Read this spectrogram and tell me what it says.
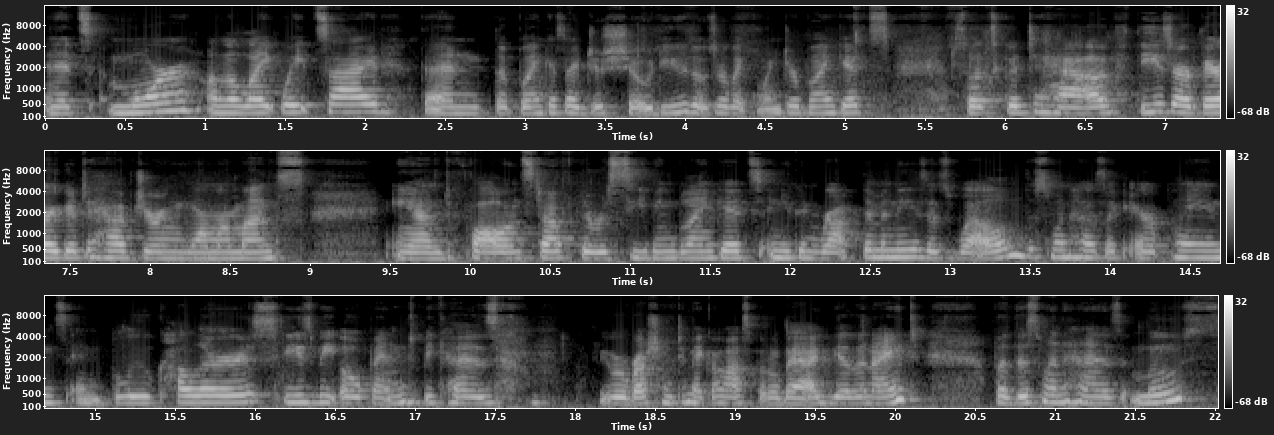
and it's more on the lightweight side than the blankets I just showed you. Those are like winter blankets, so it's good to have. These are very good to have during warmer months and fall and stuff, the receiving blankets, and you can wrap them in these as well. This one has like airplanes and blue colors. These we opened because we were rushing to make a hospital bag the other night, but this one has moose.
